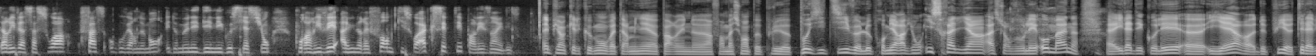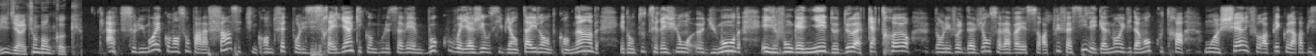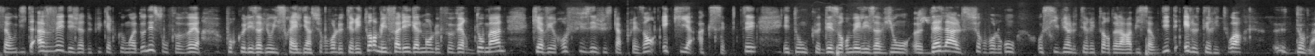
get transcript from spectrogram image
d'arriver à s'asseoir face au gouvernement et de mener des négociations pour arriver à une réforme qui soit acceptée par les uns et les autres. Et puis en quelques mots, on va terminer euh, par une euh, information un peu plus euh, positive. Le premier avion israélien a survolé Oman. Il a décollé hier depuis Tel Aviv, direction Bangkok. Absolument, et commençons par la fin. C'est une grande fête pour les Israéliens qui, comme vous le savez, aiment beaucoup voyager aussi bien en Thaïlande qu'en Inde et dans toutes ces régions euh, du monde. Et ils vont gagner de 2 à 4 heures dans les vols d'avion. Cela va, sera plus facile. Également, évidemment, coûtera moins cher. Il faut rappeler que l'Arabie saoudite avait déjà depuis quelques mois donné son feu vert pour que les avions israéliens survolent le territoire, mais il fallait également le feu vert d'Oman qui avait refusé jusqu'à présent et qui a accepté. Et donc, désormais, les avions euh, d'El Al survoleront aussi bien le territoire de l'Arabie saoudite et le territoire euh, d'Oman.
